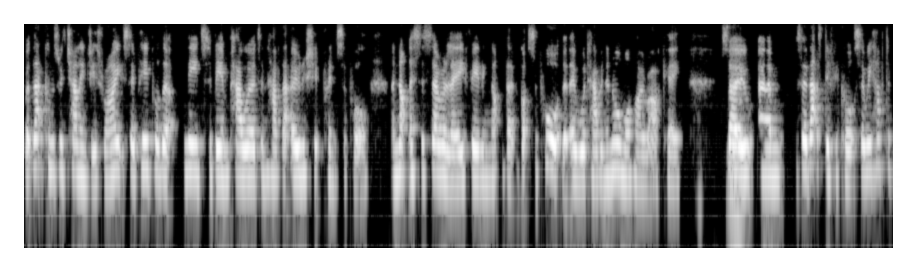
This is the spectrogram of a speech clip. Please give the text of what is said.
but that comes with challenges, right? So, people that need to be empowered and have that ownership principle and not necessarily feeling that they've got support that they would have in a normal hierarchy. So, yeah. um, so that's difficult. So we have to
